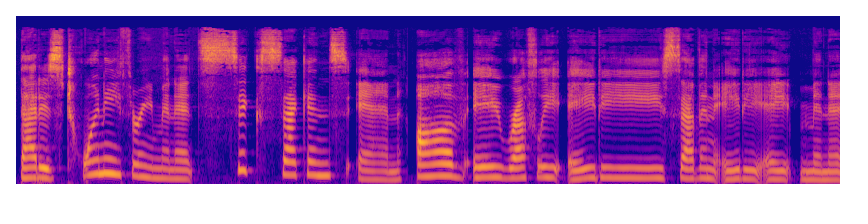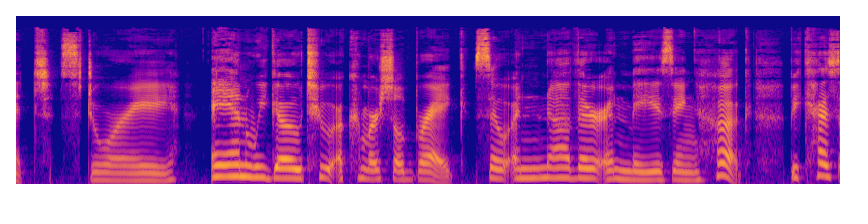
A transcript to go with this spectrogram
That is 23 minutes, 6 seconds in of a roughly 87, 88 minute story and we go to a commercial break. So, another amazing hook because,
